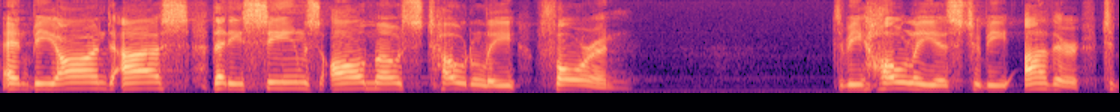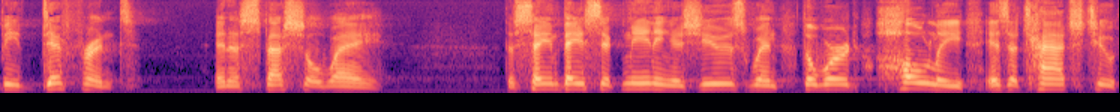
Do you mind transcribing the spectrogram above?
and beyond us that he seems almost totally foreign. To be holy is to be other, to be different in a special way. The same basic meaning is used when the word holy is attached to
